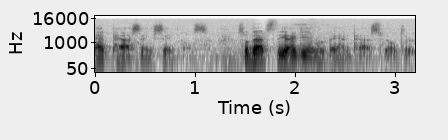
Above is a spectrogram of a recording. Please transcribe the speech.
at passing signals. So that's the idea of a bandpass filter.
